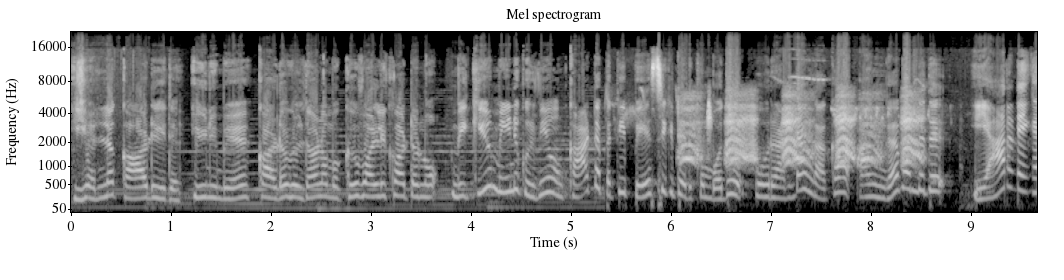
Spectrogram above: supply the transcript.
என்ன காடு இது? இனிமே கடவுள் தான் நமக்கு வழி காட்டணும். விக்கியும் மீனுக்குருவியும் காட்டை பத்தி பேசிக்கிட்டு இருக்கும்போது ஒரு அண்டாங்காக்கா அங்க வந்தது. யாரு நீங்க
